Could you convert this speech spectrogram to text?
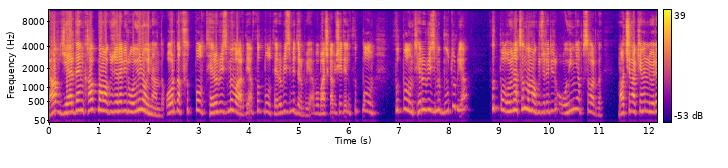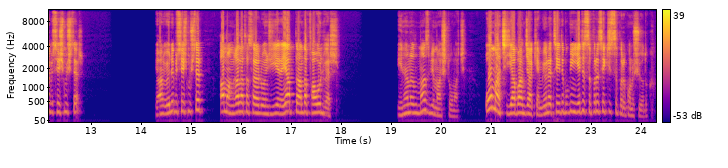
Ya yerden kalkmamak üzere bir oyun oynandı. Orada futbol terörizmi vardı ya. Futbol terörizmidir bu ya. Bu başka bir şey değil. Futbolun futbolun terörizmi budur ya. Futbol oynatılmamak üzere bir oyun yapısı vardı. Maçın hakemini öyle bir seçmişler. Yani öyle bir seçmişler. Aman Galatasaraylı oyuncu yere yattığında faul ver. İnanılmaz bir maçtı o maç. O maçı yabancı hakem yönetseydi bugün 7-0'ı 8-0'ı konuşuyorduk.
